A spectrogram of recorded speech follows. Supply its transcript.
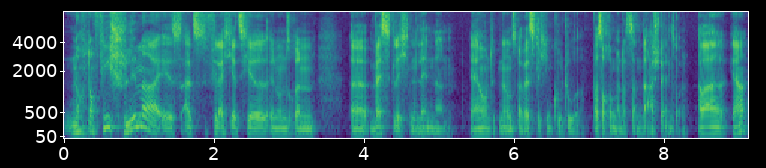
noch, noch viel schlimmer ist als vielleicht jetzt hier in unseren äh, westlichen Ländern. Ja, und in unserer westlichen Kultur, was auch immer das dann darstellen soll. Aber ja,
